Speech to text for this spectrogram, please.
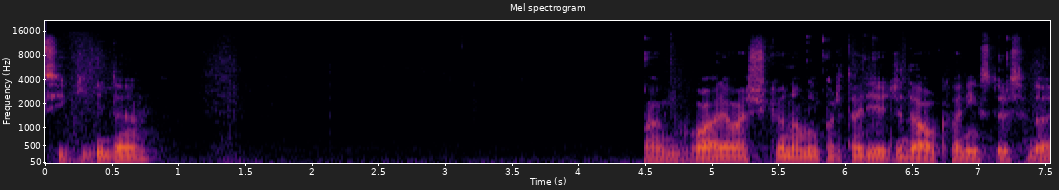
em seguida. Agora eu acho que eu não me importaria de dar o clarim escurecedor.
